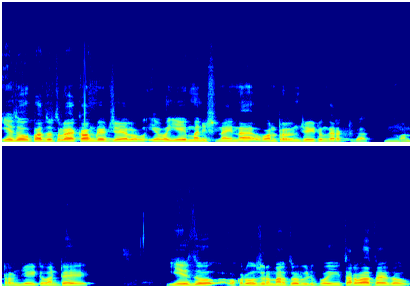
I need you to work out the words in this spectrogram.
ఏదో పద్ధతిలో అకామిడేట్ చేయాలి. ఎవ ఏ మనిషినైనా ఒంటరిని చేయటం కరెక్ట్ కాదు. ఒంటరిని చేయటం అంటే ఏదో ఒక రోజున మనతో విడిపోయి తర్వాత ఏదో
